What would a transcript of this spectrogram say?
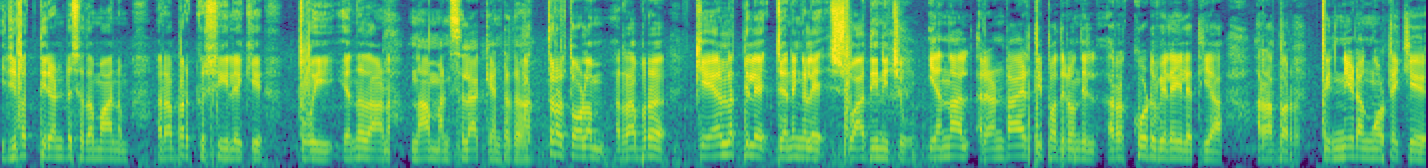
ഇരുപത്തിരണ്ട് ശതമാനം റബ്ബർ കൃഷിയിലേക്ക് പോയി എന്നതാണ് നാം മനസ്സിലാക്കേണ്ടത്. അത്രത്തോളം റബ്ബർ കേരളത്തിലെ ജനങ്ങളെ സ്വാധീനിച്ചു. എന്നാൽ രണ്ടായിരത്തി പതിനൊന്നിൽ റെക്കോർഡ് വിലയിലെത്തിയ റബ്ബർ പിന്നീട് അങ്ങോട്ടേക്ക്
